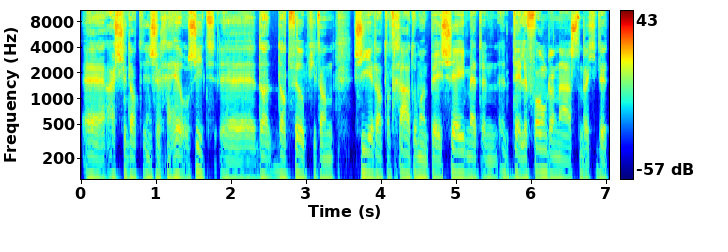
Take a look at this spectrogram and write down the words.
Eh, als je dat in zijn geheel ziet, eh, dat, dat filmpje, dan zie je dat het gaat om een pc met een, telefoon daarnaast. En dat je de,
